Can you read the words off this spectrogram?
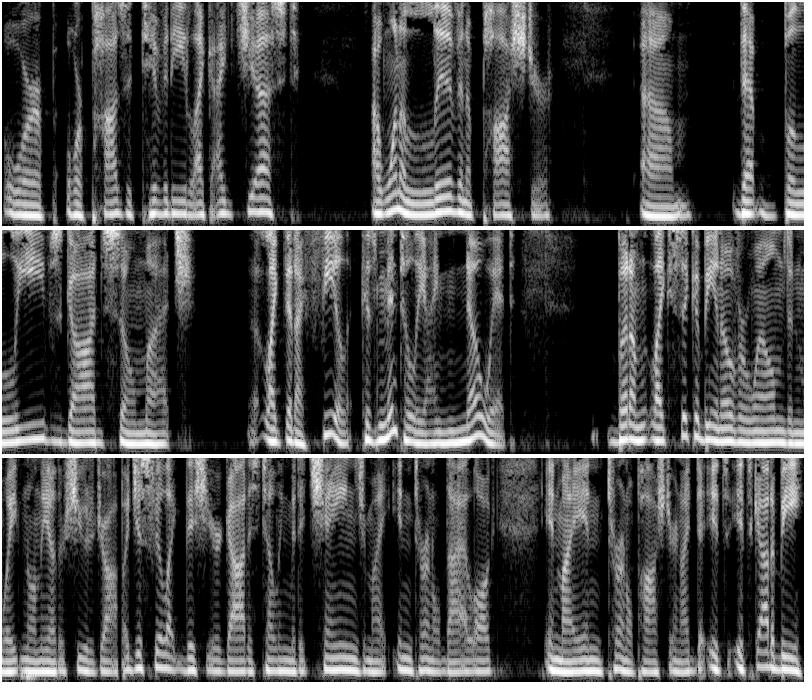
or, or positivity. Like I just, I want to live in a posture, um, that believes God so much like that I feel it because mentally I know it, but I'm like sick of being overwhelmed and waiting on the other shoe to drop. I just feel like this year God is telling me to change my internal dialogue in my internal posture, and I it's it's got to be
